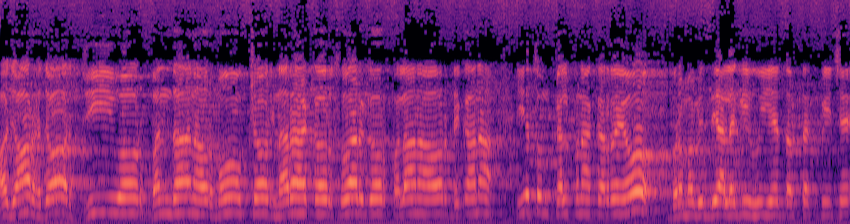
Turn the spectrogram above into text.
हज़ार हज़ार जीव और बंधन और मोक्ष और नरक और स्वर्ग और फलाना और ठिकाना ये तुम कल्पना कर रहे हो। ब्रह्म विद्या लगी हुई है तब तक पीछे।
